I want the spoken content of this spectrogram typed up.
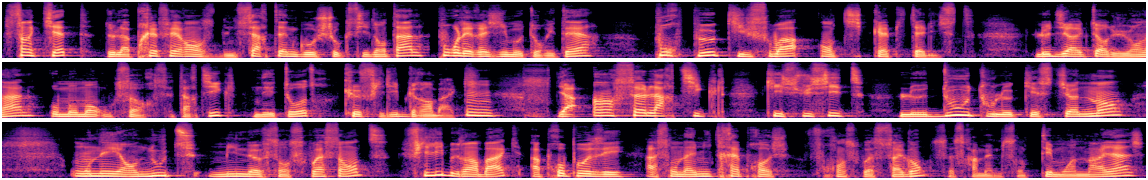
s'inquiète de la préférence d'une certaine gauche occidentale pour les régimes autoritaires, pour peu qu'ils soient anticapitalistes. Le directeur du journal, au moment où sort cet article, n'est autre que Philippe Grimbach. Il y a un seul article qui suscite le doute ou le questionnement. On est en août 1960. Philippe Grimbach a proposé à son ami très proche, François Sagan, ce sera même son témoin de mariage,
